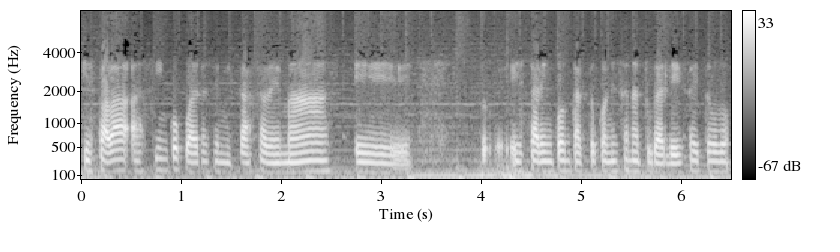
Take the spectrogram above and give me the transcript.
que estaba a cinco cuadras de mi casa además, eh, estar en contacto con esa naturaleza y todo,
